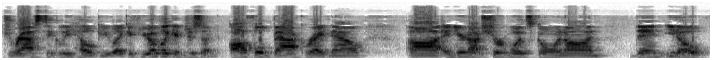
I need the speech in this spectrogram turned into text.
drastically help you. Like if you have like a, just an awful back right now uh, and you're not sure what's going on, then, you know,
